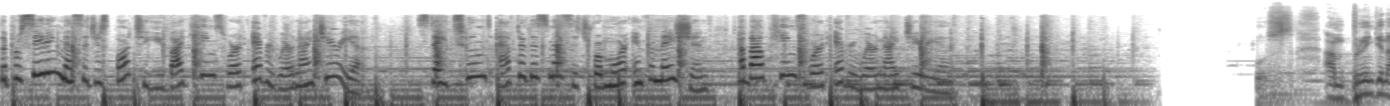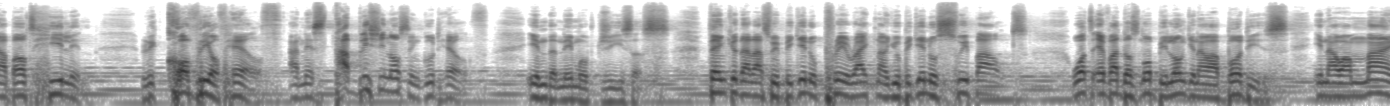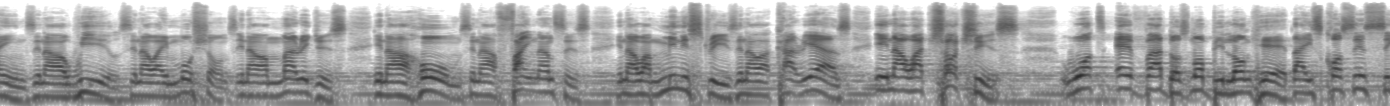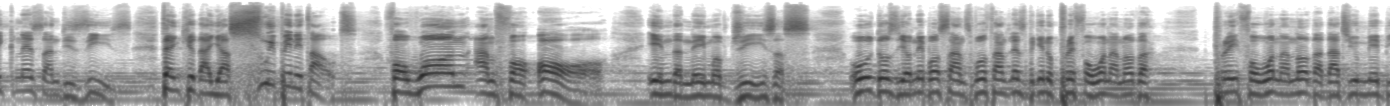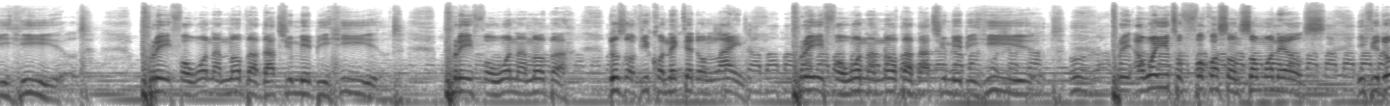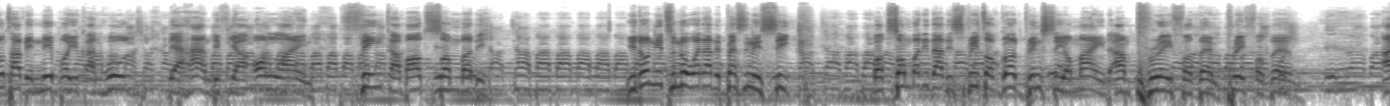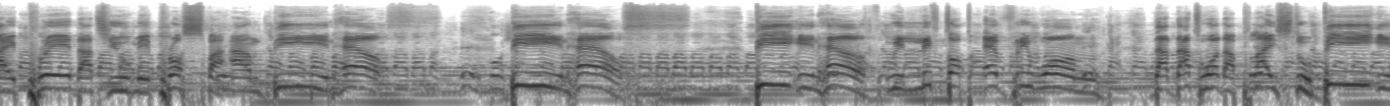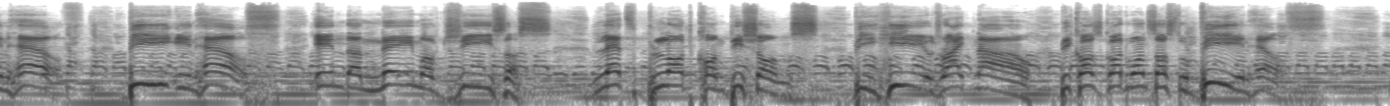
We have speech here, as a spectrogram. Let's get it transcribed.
The preceding message is brought to you by Kingsword Everywhere Nigeria. Stay tuned after this message for more information about Kingsword Everywhere Nigeria. And bringing about healing, recovery of health, and establishing us in good health in the name of Jesus. Thank you that as we begin to pray right now, you begin to sweep out whatever does not belong in our bodies, in our minds, in our wills, in our emotions, in our marriages, in our homes, in our finances, in our ministries, in our careers, in our churches. Whatever does not belong here that is causing sickness and disease, thank you that you are sweeping it out for one and for all in the name of Jesus. All those your neighbor's hands, both hands, let's begin to pray for one another. Pray for one another that you may be healed. Pray for one another that you may be healed. Pray for one another. Those of you connected online, pray for one another that you may be healed. Pray. I want you to focus on someone else. If you don't have a neighbor, you can hold their hand. If you are online, think about somebody. You don't need to know whether the person is sick, but somebody that the Spirit of God brings to your mind and pray for them. Pray for them. I pray that you may prosper and be in health. Be in health. Be in health. We lift up everyone that that word applies to. Be in health. Be in health. In the name of Jesus. Let blood conditions be healed right now because God wants us to be in health.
